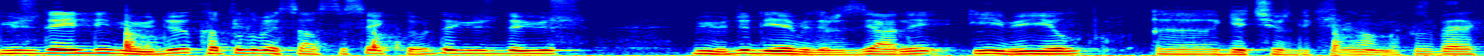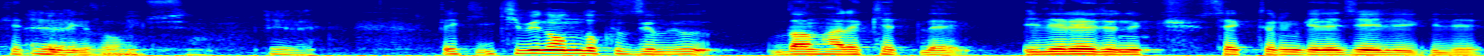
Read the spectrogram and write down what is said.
%50 büyüdü. Katılım esaslı sektörde %100 büyüdü diyebiliriz. Yani iyi bir yıl e, geçirdik. 2019 bereketli Evet, bir yıl olmuş. Evet. Peki 2019 yılından hareketle ileriye dönük sektörün geleceğiyle ilgili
